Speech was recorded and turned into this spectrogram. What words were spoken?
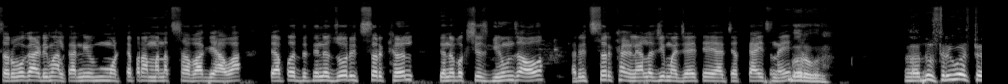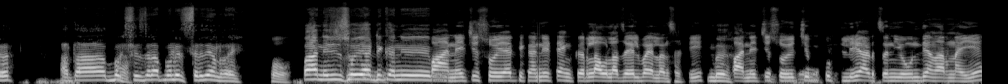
सर्व गाडी मालकांनी मोठ्या प्रमाणात सहभाग घ्यावा. त्या पद्धतीने जो रितसर खेळ त्यानं बक्षीस घेऊन जावं. रितसर खेळण्याला जी मजा येते याच्यात काहीच नाही. बरोबर. दुसरी गोष्ट आता बक्षीस जर आपण रितसर देणार आहे हो. पाण्याची सोय या ठिकाणी पाण्याची सोय या ठिकाणी टँकर लावला जाईल बैलांसाठी. बर. पाण्याची सोयीची कुठलीही अडचण येऊन देणार नाहीये.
